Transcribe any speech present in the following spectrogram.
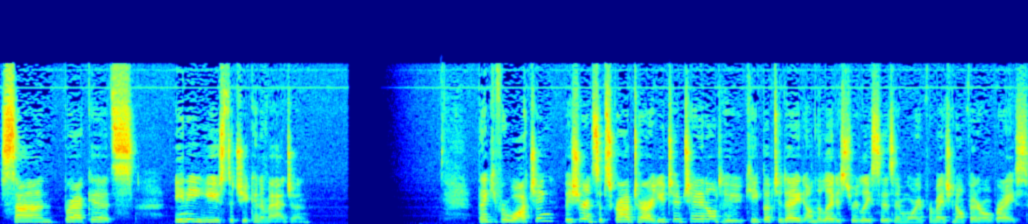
sign brackets, any use that you can imagine. Thank you for watching. Be sure and subscribe to our YouTube channel to keep up to date on the latest releases and more information on Federal Brace.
